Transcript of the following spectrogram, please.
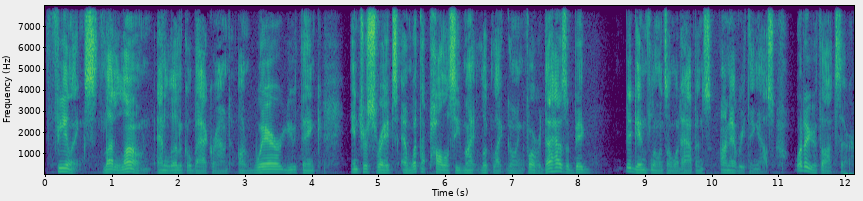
feelings, let alone analytical background on where you think interest rates and what that policy might look like going forward. That has a big, big influence on what happens on everything else. What are your thoughts there?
